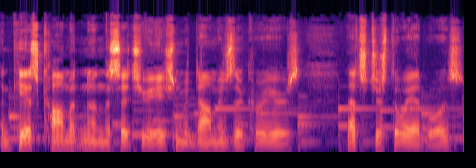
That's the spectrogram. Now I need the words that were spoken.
in case commenting on the situation would damage their careers. That's just the way it was.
